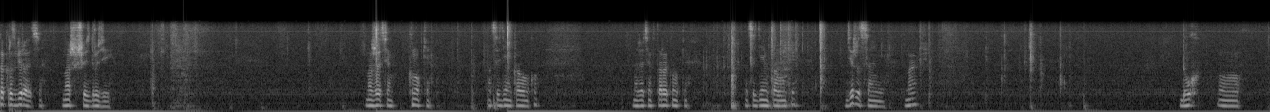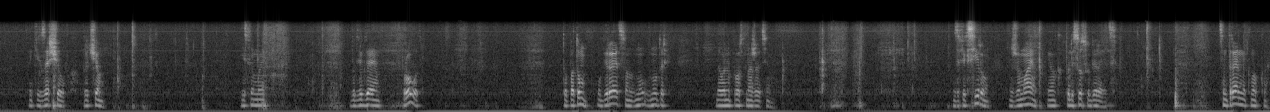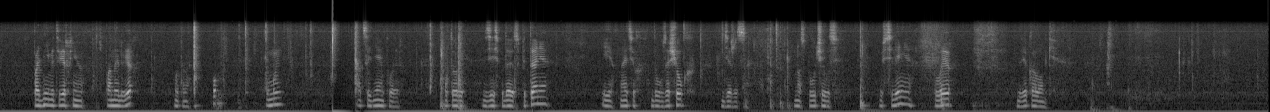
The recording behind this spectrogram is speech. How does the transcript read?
как разбираются наши шесть друзей. Нажатием кнопки отсоединяем колонку. Нажатием второй кнопки отсоединяем колонки. Держатся они на двух э, таких защелках. Причем, если мы выдвигаем провод, то потом убирается он внутрь довольно просто нажатием. Зафиксируем, нажимаем, и он как пылесос убирается. Центральная кнопка поднимет верхнюю панель вверх. Вот она. Оп. И мы отсоединяем плеер, который здесь подается питание и на этих двух защелках держится. У нас получилось усиление, плеер, две колонки.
